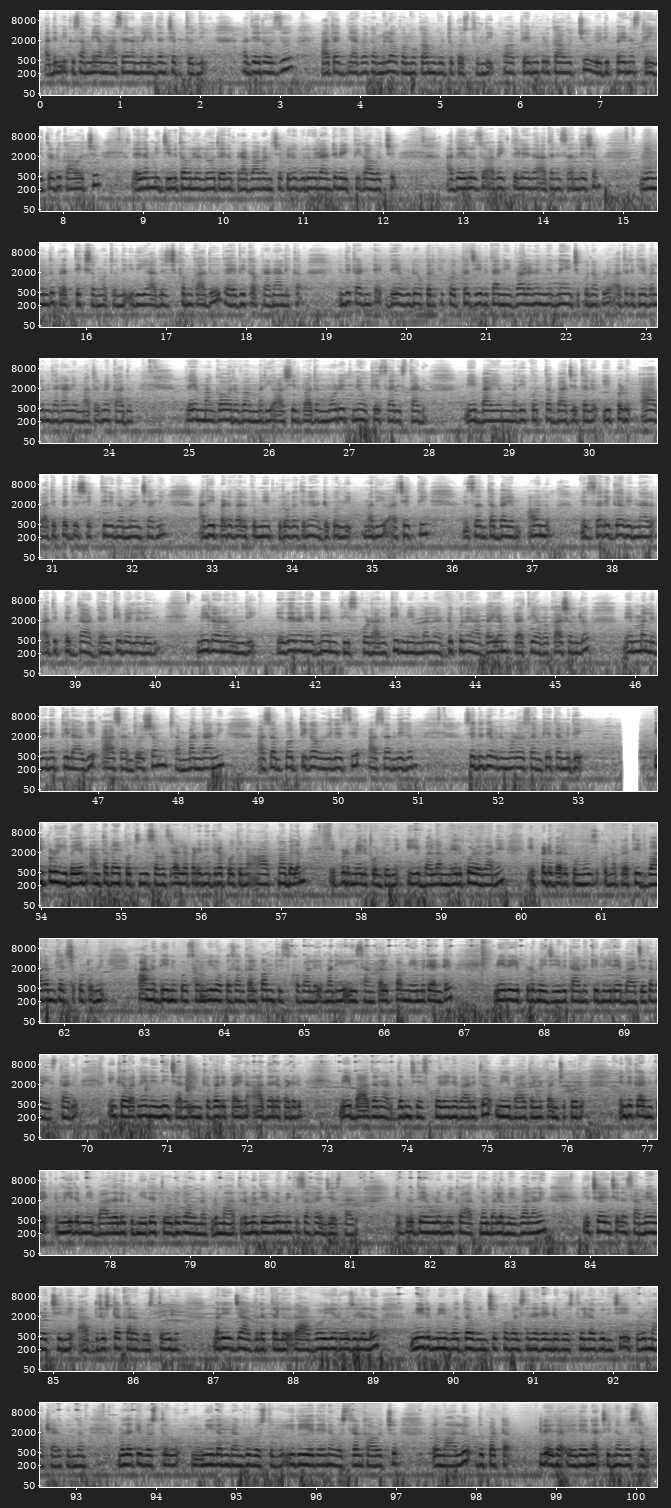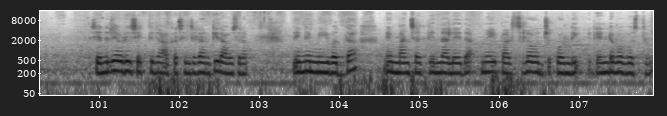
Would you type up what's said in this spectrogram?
అది మీకు సమయం ఆసనమైందని చెబుతుంది. అదే రోజు పాత జ్ఞాపకంలో ఒక ముఖం గుర్తుకొస్తుంది. ఆ ప్రేమికుడు కావచ్చు విడిపోయిన స్నేహితుడు కావచ్చు లేదా మీ జీవితంలో లోతైన ప్రభావాన్ని చూపిన గురువు లాంటి వ్యక్తి కావచ్చు. అదే రోజు ఆ వ్యక్తి లేదా అతని సందేశం మీ ముందు ప్రత్యక్షమవుతుంది. ఇది యాదృచ్ఛికం కాదు దైవిక ప్రణాళిక. ఎందుకంటే దేవుడు ఒకరికి కొత్త జీవితాన్ని ఇవ్వాలని నిర్ణయించుకున్నప్పుడు అతడు కేవలం ధనాన్ని మాత్రమే కాదు ప్రేమ గౌరవం మరియు ఆశీర్వాదం మూడింటిని ఒకేసారి ఇస్తాడు. మీ భయం మరియు కొత్త బాధ్యతలు ఇప్పుడు ఆ అతిపెద్ద శక్తిని గమనించండి. అది ఇప్పటి వరకు మీ పురోగతిని అడ్డుకుంది మరియు ఆ శక్తి మీ సొంత భయం. అవును మీరు సరిగ్గా విన్నారు. అతిపెద్ద అడ్డంకి వెళ్ళలేదు. మీలోనే ఉంది. ఏదైనా నిర్ణయం తీసుకోవడానికి మిమ్మల్ని అడ్డుకునే ఆ భయం ప్రతి అవకాశంలో మిమ్మల్ని వెనక్కి లాగి ఆ సంతోషం సంబంధాన్ని అసంపూర్తిగా వదిలేసే ఆ సందేహం. శనిదేవుడి మూడవ సంకేతం ఇదే. ఇప్పుడు ఈ భయం అంతమైపోతుంది. సంవత్సరాల పడి నిద్రపోతున్న ఆత్మబలం ఇప్పుడు మేలుకుంటుంది. ఈ బలం మేలుకోరగానే ఇప్పటి వరకు మూసుకున్న ప్రతి ద్వారం తెరుచుకుంటుంది. కానీ దీనికోసం మీరు ఒక సంకల్పం తీసుకోవాలి. మరియు ఈ సంకల్పం ఏమిటంటే మీరు ఇప్పుడు మీ జీవితానికి మీరే బాధ్యత వహిస్తారు. ఇంకెవరిని నిందించారు. ఇంకెవరిపైన ఆధారపడరు. మీ బాధను అర్థం చేసుకోలేని వారితో మీ బాధలను పంచుకోరు. ఎందుకంటే మీరు మీ బాధలకు మీరే తోడుగా ఉన్నప్పుడు మాత్రమే దేవుడు మీకు సహాయం చేస్తాడు. ఇప్పుడు దేవుడు మీకు ఆత్మబలం ఇవ్వాలని నిశ్చయించిన సమయం వచ్చింది. అదృష్టకర వస్తువులు మరియు జాగ్రత్తలు. రాబోయే రోజులలో మీరు మీ వద్ద ఉంచుకోవలసిన రెండు వస్తువుల గురించి ఇప్పుడు మాట్లాడుకుందాం. మొదటి వస్తువు నీలం రంగు వస్తువు. ఇది ఏదైనా వస్త్రం కావచ్చు రుమాలు దుపట్ట లేదా ఏదైనా చిన్న వస్త్రం. చంద్రదేవుడి శక్తిని ఆకర్షించడానికి ఇది అవసరం. దీన్ని మీ వద్ద మీ మంచం కింద లేదా మీ పర్సులో ఉంచుకోండి. రెండవ వస్తువు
